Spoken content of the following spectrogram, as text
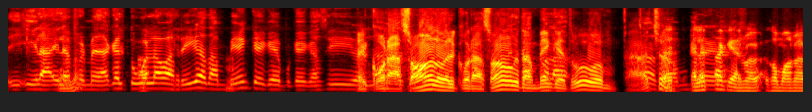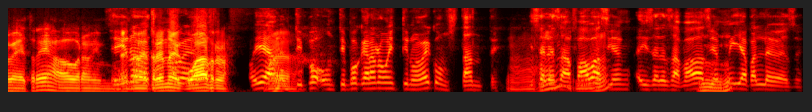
y, la, y la enfermedad que él tuvo en la barriga también, que, que, que casi. El corazón, lo del corazón también que tuvo. él está aquí como a 9-3 ahora mismo. Sí, 9-3, 9-4. Oye, un, tipo, un tipo que era 99 constante. y se le zafaba, 100, y se le zafaba 100 millas un par de veces.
